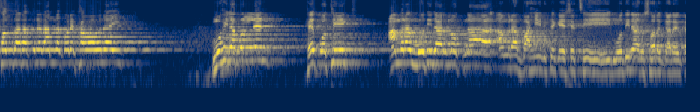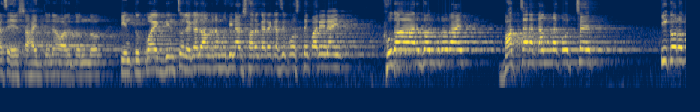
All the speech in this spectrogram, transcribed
সন্ধ্যা রাত্রে রান্না করে খাওয়াও নাই? মহিলা বললেন, হে পথিক আমরা মদিনার লোক না, আমরা বাহির থেকে এসেছি মদিনার সরকারের কাছে সাহায্য নেওয়ার জন্য। কিন্তু কয়েকদিন চলে গেল, আমরা মদিনার সরকারের কাছে পৌঁছতে পারি নাই। ক্ষুধার যন্ত্রণায় বাচ্চারা কান্না করছে। কি করব?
